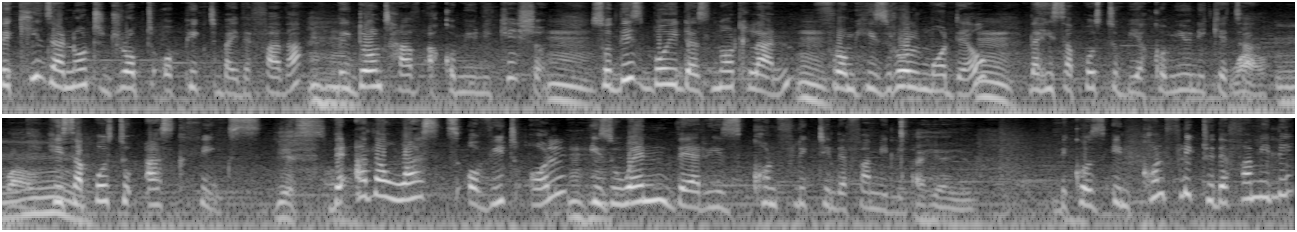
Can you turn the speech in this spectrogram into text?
the kids are not dropped or picked by the father. They don't have a communication. So this boy does not learn from his role model that he's supposed to be a communicator. wow, wow. He's supposed to ask things. Yes, The other worst of it all is when there is conflict in the family. I hear you. Because in conflict with the family,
